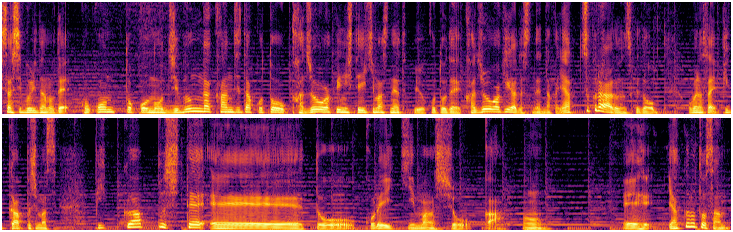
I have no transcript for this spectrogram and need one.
久しぶりなのでここんとこの自分が感じたことを箇条書きにしていきますねということで箇条書きがですねなんか8つくらいあるんですけどごめんなさいピックアップします。ピックアップしてえー、っとこれいきましょうか。うん。えー、ヤクルトさん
